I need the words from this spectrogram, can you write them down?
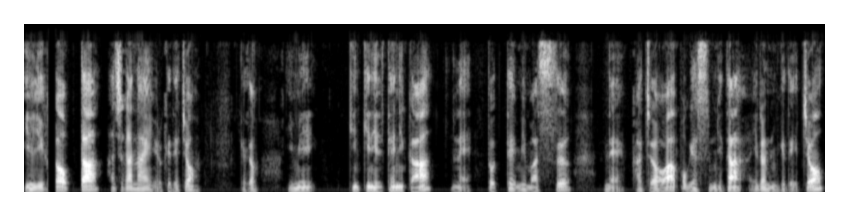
일리가 없다. 하즈가 나이 이렇게 되죠. 그래서 이미 낑낑일 테니까 네, 또때 미마스 네, 가져와 보겠습니다. 이런 의미가 되겠죠.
